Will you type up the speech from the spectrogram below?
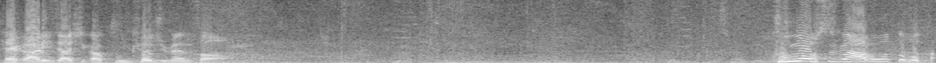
대가리 자식아 궁 켜주면서. 궁 없으면 아무것도 못하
